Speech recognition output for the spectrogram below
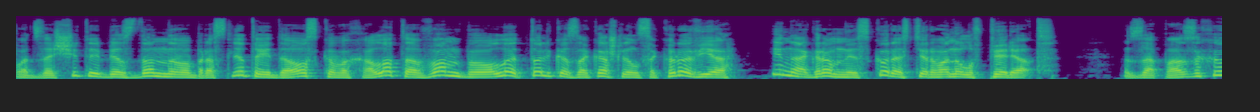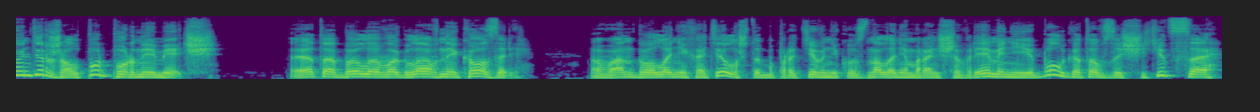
Под защитой бездонного браслета и даосского халата Ван Буэлэ только закашлялся кровью и на огромной скорости рванул вперед. За пазухой он держал пурпурный меч. Это был его главный козырь. Ван Буэлэ не хотел, чтобы противник узнал о нем раньше времени и был готов защититься.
